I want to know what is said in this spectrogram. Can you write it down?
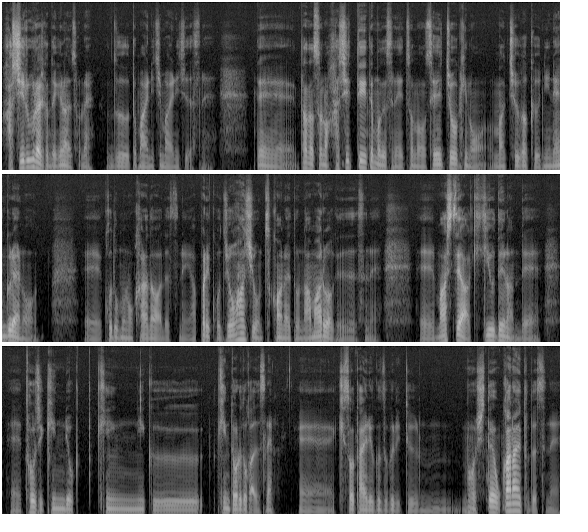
走るぐらいしかできないですよね。ずっと毎日毎日ですね。で、ただその走っていてもですね、その成長期の、まあ、中学2年ぐらいのえー子供の体はですね、やっぱりこう上半身を使わないとなまるわけでですね、えーましてや利き腕なんで、えー当時筋力、筋肉、筋トレとかですね、え基礎体力作りっていうのをしておかないとですね、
